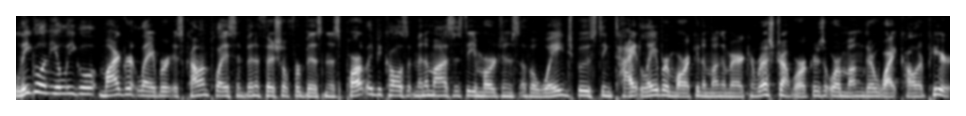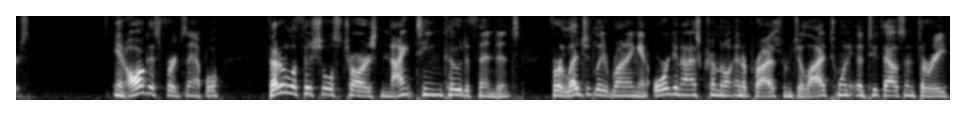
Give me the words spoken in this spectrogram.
Legal and illegal migrant labor is commonplace and beneficial for business, partly because it minimizes the emergence of a wage boosting tight labor market among American restaurant workers or among their white collar peers. In August, for example, federal officials charged 19 co defendants for allegedly running an organized criminal enterprise from July 20, uh, 2003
